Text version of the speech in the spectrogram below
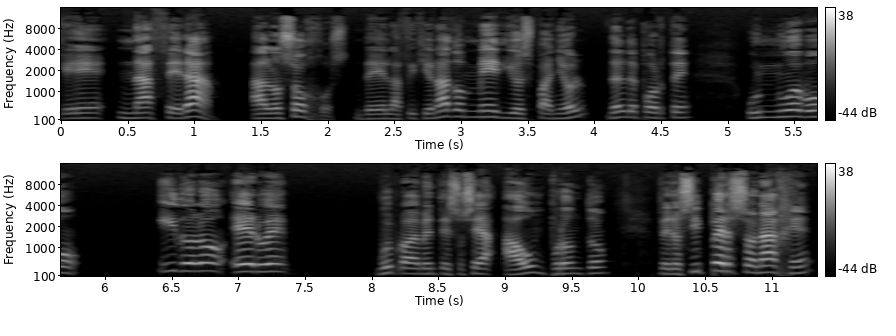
que nacerá a los ojos del aficionado medio español del deporte un nuevo ídolo, héroe, muy probablemente eso sea aún pronto, pero sí personaje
